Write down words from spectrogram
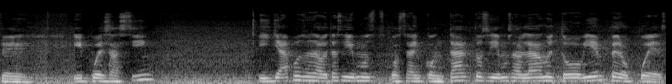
Este, y pues así. Y ya pues ahorita seguimos, o sea, en contacto, seguimos hablando y todo bien, pero pues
